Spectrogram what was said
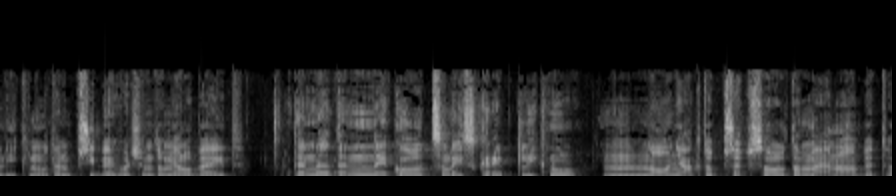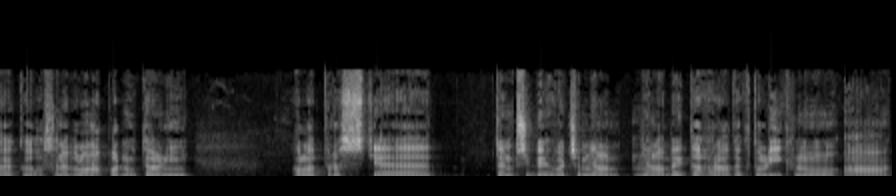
líknul ten příběh, o čem to mělo být. Ten, ten jako celý skript líknul? No, nějak to přepsal tam jména, aby to jako asi nebylo napadnutelný, ale prostě ten příběh, o čem měl, měla být ta hra, tak to líknul a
